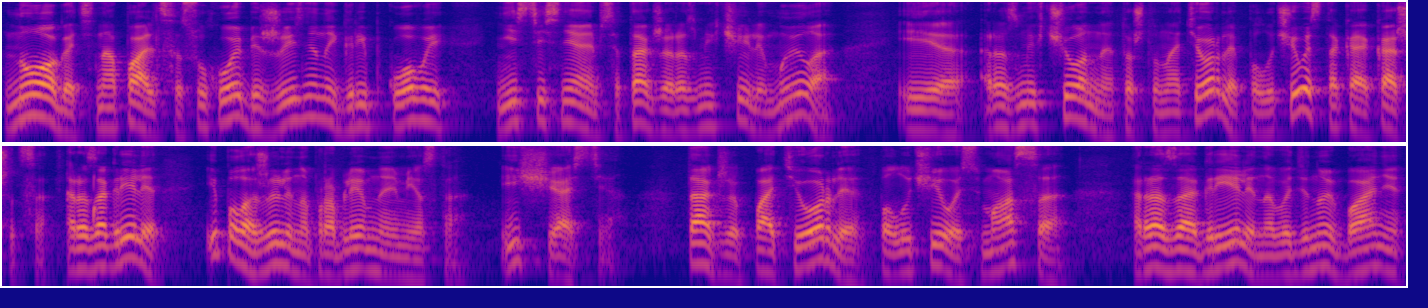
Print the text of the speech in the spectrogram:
Ноготь на пальце сухой, безжизненный, грибковый, не стесняемся. Также размягчили мыло и размягченное, то, что натерли, получилась такая кашица. Разогрели и положили на проблемное место. И счастье. Также потерли, получилась масса, разогрели на водяной бане,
